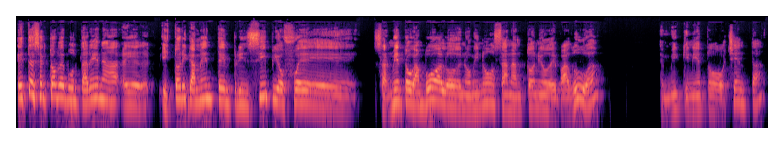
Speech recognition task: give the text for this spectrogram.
este sector de Punta Arena eh, históricamente en principio fue Sarmiento Gamboa lo denominó San Antonio de Padua en 1580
